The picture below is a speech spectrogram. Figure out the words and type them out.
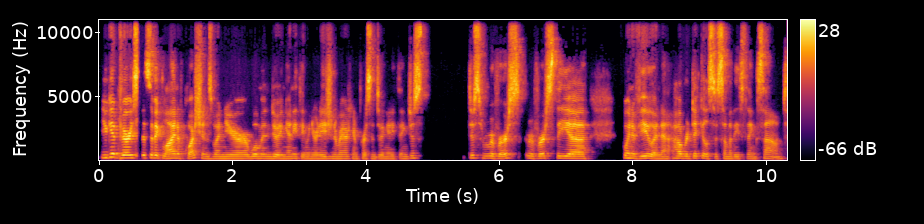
you get very specific line of questions when you're a woman doing anything, when you're an Asian American person doing anything. Just, just reverse, reverse the uh, point of view and how ridiculous do some of these things sound.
